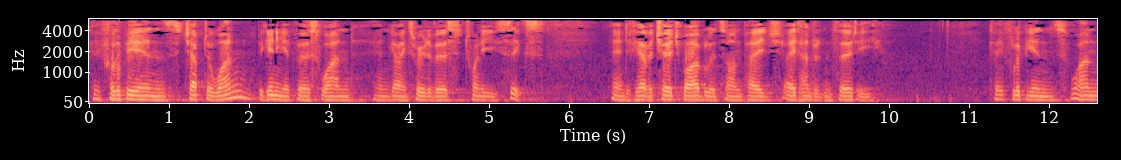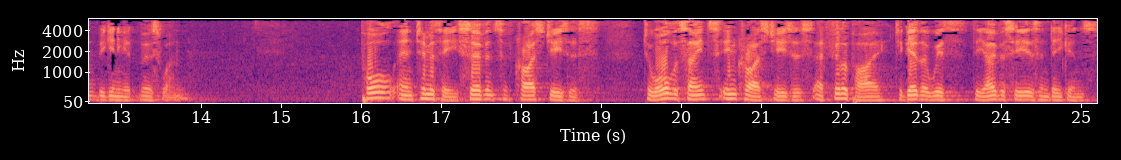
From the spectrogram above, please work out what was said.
Okay, Philippians chapter 1, beginning at verse 1 and going through to verse 26. And if you have a church Bible, it's on page 830. Okay, Philippians 1, beginning at verse 1. Paul and Timothy, servants of Christ Jesus, to all the saints in Christ Jesus at Philippi, together with the overseers and deacons,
